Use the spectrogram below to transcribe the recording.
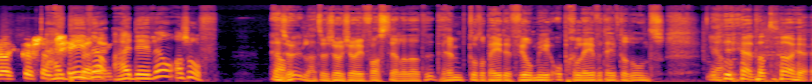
welke nog Hij deed, wel, hij deed wel alsof. En Dan. zo, laten we sowieso even vaststellen dat het hem tot op heden veel meer opgeleverd heeft dan ons. Ja. Ja, dat wel, ja.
